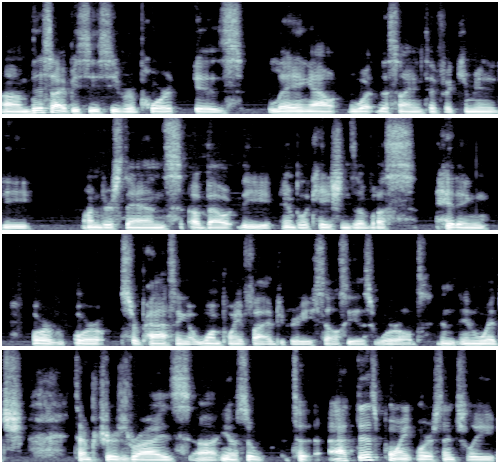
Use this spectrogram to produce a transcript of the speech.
Um, this IPCC report is laying out what the scientific community understands about the implications of us hitting or or surpassing a 1.5 degree Celsius world in, in which temperatures rise. Uh, you know, so to, at this point, we're essentially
